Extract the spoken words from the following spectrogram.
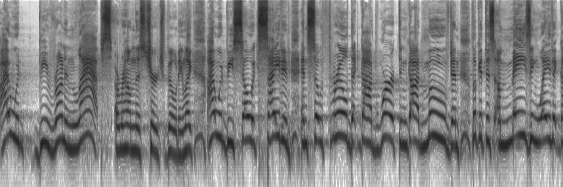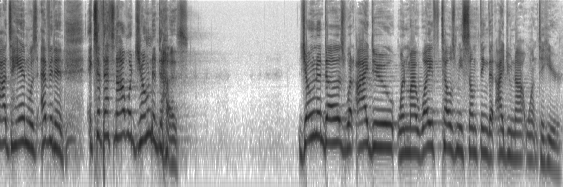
I would be running laps around this church building. Like, I would be so excited and so thrilled that God worked and God moved. And look at this amazing way that God's hand was evident. Except that's not what Jonah does. Jonah does what I do when my wife tells me something that I do not want to hear.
